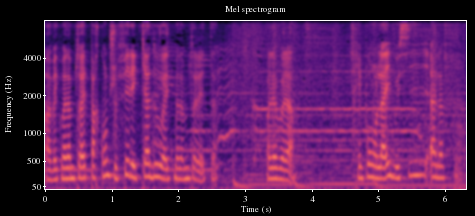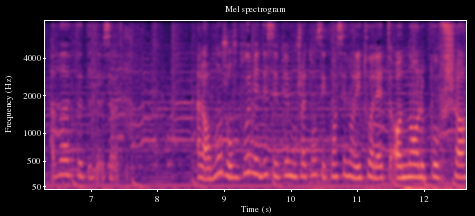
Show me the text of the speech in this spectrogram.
avec Madame Toilette. Par contre, je fais les cadeaux avec Madame Toilette. Voilà, voilà. Je réponds en live aussi à la fin. Ça va. Alors bonjour, vous pouvez m'aider CP, mon chaton s'est coincé dans les toilettes. Oh non, le pauvre chat.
